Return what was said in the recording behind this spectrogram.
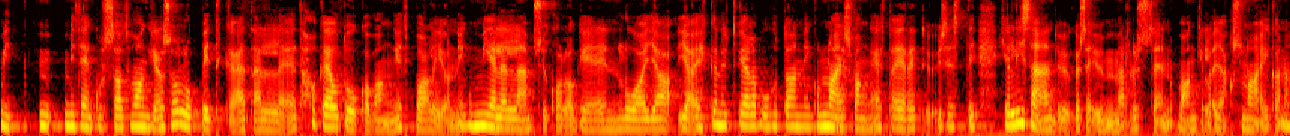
mit, miten kun sä oot vankilassa ollut pitkään tälle, että hakeutuuko vangit paljon niin kuin mielellään psykologien luo ja, ja ehkä nyt vielä puhutaan niin kuin naisvangeista erityisesti ja lisääntyykö se ymmärrys sen vankilajakson aikana?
